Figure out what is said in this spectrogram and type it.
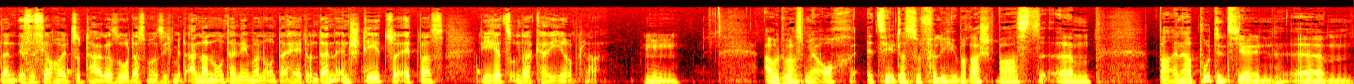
dann ist es ja heutzutage so, dass man sich mit anderen Unternehmern unterhält und dann entsteht so etwas wie jetzt unser Karriereplan. Hm. Aber du hast mir auch erzählt, dass du völlig überrascht warst ähm, bei einer potenziellen ähm,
